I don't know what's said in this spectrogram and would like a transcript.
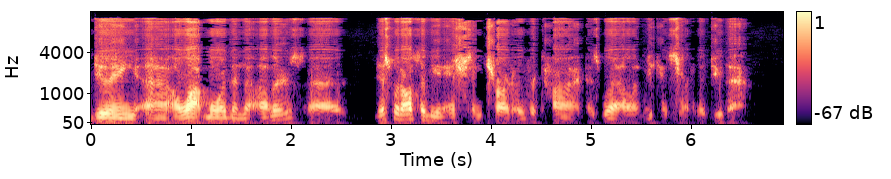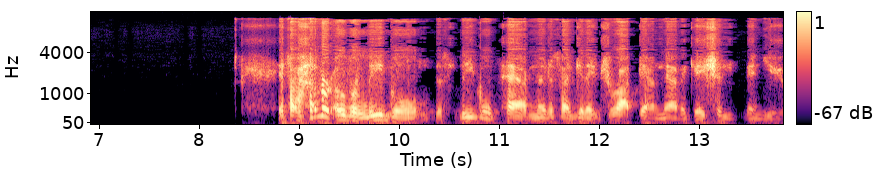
doing uh, a lot more than the others. Uh, this would also be an interesting chart over time as well, and we can certainly do that. If I hover over legal, this legal tab, notice I get a drop-down navigation menu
